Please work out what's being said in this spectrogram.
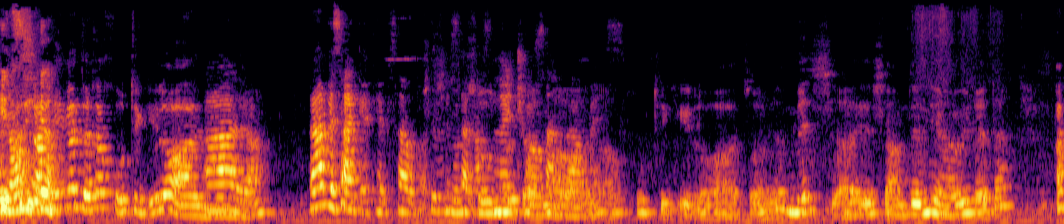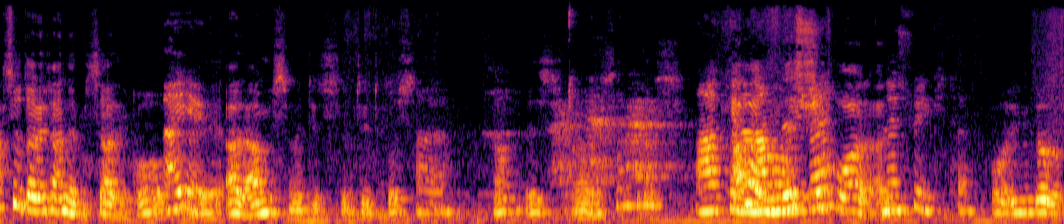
ვიცი რა 5 კილო არ არა. რამე საკეთებს ალბათ შესაძლოა ლეჩოს ან რამე 5 კილოა წონი მე ეს ამდენი ავიღე და აქ ცოტა ხანებიც არისო არა ამის მეტიც თითქოს. არა. ეს არა სანდრას აქედა გამოვიდე ნესვი იქით ო იმიტომ რომ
